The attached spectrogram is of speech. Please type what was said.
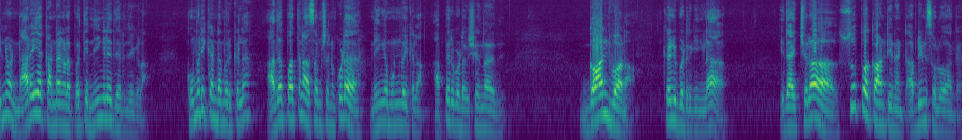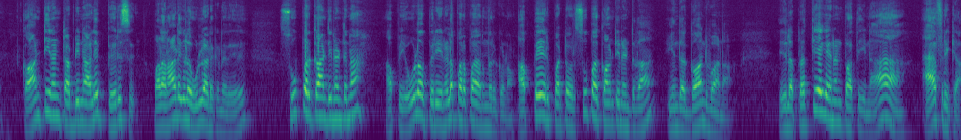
இன்னும் நிறைய கண்டங்களை பற்றி நீங்களே தெரிஞ்சுக்கலாம். குமரி கண்டம் இருக்குல்ல அதை பற்றின அசம்ஷன் கூட நீங்கள் முன்வைக்கலாம். அப்பேற்பட்ட விஷயந்தான் இது. காண்ட்வானா கேள்விப்பட்டிருக்கீங்களா? இது ஆக்சுவலாக சூப்பர் காண்டினென்ட் அப்படின்னு சொல்லுவாங்க. காண்டினென்ட் அப்படின்னாலே பெருசு. பல நாடுகளை உள்ளடக்கினது. சூப்பர் காண்டினென்ட்னா அப்போ எவ்வளோ பெரிய நிலப்பரப்பாக இருந்திருக்கணும். அப்பேற்பட்ட ஒரு சூப்பர் காண்டினென்ட் தான் இந்த காண்ட்வானா இதில் பிரத்யேகம் என்னன்னு பார்த்தீங்கன்னா Africa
